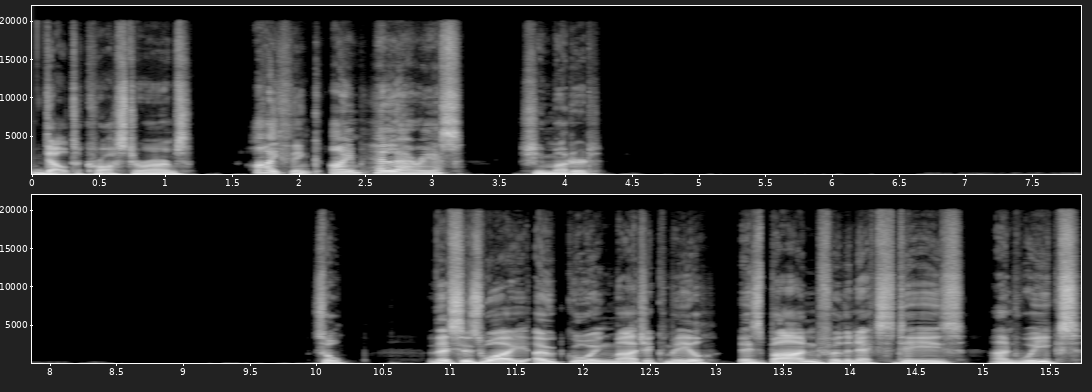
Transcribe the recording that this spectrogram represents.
Delta crossed her arms. I think I'm hilarious, she muttered. So, this is why outgoing magic mail is banned for the next days and weeks.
